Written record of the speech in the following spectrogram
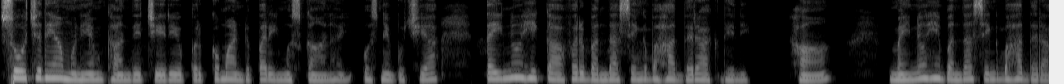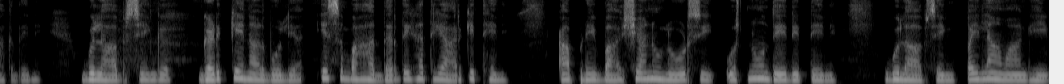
ਸੋਚਦਿਆਂ ਮੁਨੀਮ ਖਾਨ ਦੇ ਚਿਹਰੇ ਉੱਪਰ ਘਮੰਡ ਭਰੀ ਮੁਸਕਾਨ ਆਈ। ਉਸਨੇ ਪੁੱਛਿਆ, ਤੈਨੂੰ ਹੀ ਕਾਫਰ ਬੰਦਾ ਸਿੰਘ ਬਹਾਦਰ ਆਖਦੇ ਨੇ? ਹਾਂ, ਮੈਨੂੰ ਹੀ ਬੰਦਾ ਸਿੰਘ ਬਹਾਦਰ ਆਖਦੇ ਨੇ। ਗੁਲਾਬ ਸਿੰਘ ਗੜਕੇ ਨਾਲ ਬੋਲਿਆ, ਇਸ ਬਹਾਦਰ ਦੇ ਹਥਿਆਰ ਕਿੱਥੇ ਨੇ? ਆਪਣੇ ਬਾਦਸ਼ਾਹ ਨੂੰ ਲੋੜ ਸੀ, ਉਸਨੂੰ ਦੇ ਦਿੱਤੇ ਨੇ। ਗੁਲਾਬ ਸਿੰਘ ਪਹਿਲਾਂ ਵਾਂਗ ਹੀ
